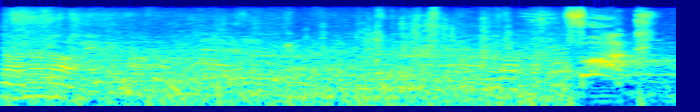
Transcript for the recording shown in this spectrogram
No, no, no. Fuck!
